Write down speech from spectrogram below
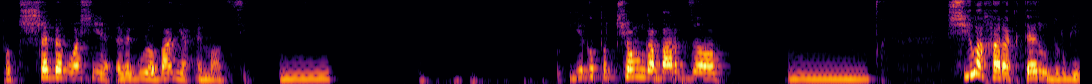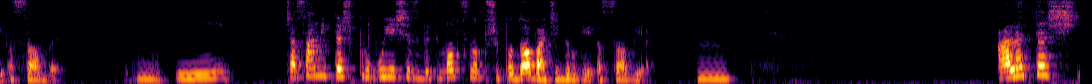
potrzebę właśnie regulowania emocji. Mm, Jego pociąga bardzo mm, siła charakteru drugiej osoby. Mm, I czasami też próbuje się zbyt mocno przypodobać drugiej osobie. Mm. Ale też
